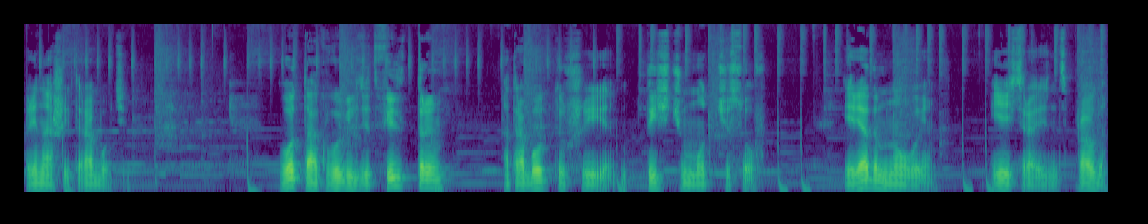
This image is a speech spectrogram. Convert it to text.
при нашей-то работе. Вот так выглядят фильтры, отработавшие 1000 мод часов. И рядом новые. Есть разница, правда?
